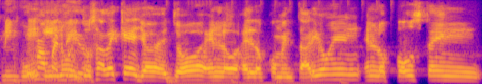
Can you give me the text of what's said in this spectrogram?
ninguno ha perdido. Y, tú sabes que yo, yo en, en los comentarios, en, en los posts en,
